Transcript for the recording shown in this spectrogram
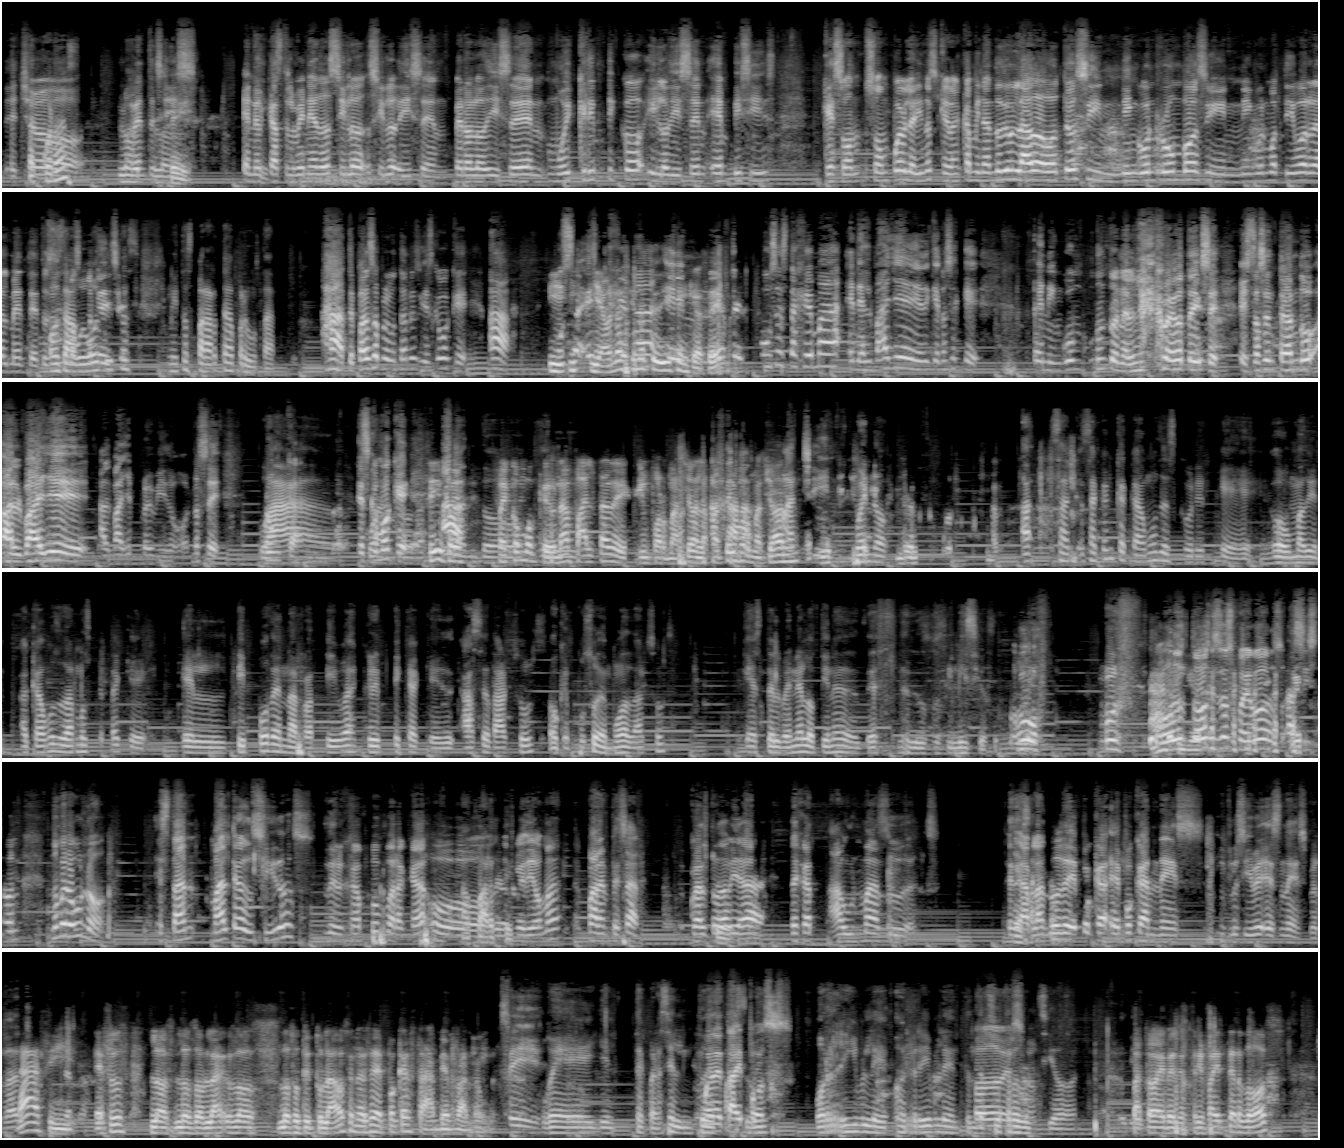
De hecho, acuerdas? Lo- paréntesis, en el sí. Castlevania 2 sí lo, sí lo dicen, pero lo dicen muy críptico y lo dicen NPCs que son, son pueblerinos que van caminando de un lado a otro sin ningún rumbo, sin ningún motivo realmente. Entonces, o sea, necesitas, necesitas pararte a preguntar. ah, te paras a preguntarles y es como que, ah, Y, y, usa y esta aún así no te dicen en- qué hacer. usa esta gema en el valle, que no sé qué. En ningún punto en el juego te dice, estás entrando al valle, al valle prohibido, o no sé. Nunca. Es como que, Sí, fue, como que una falta de información. La falta de información. Bueno, ah, sac- sacan que acabamos de descubrir que, o más bien, acabamos de darnos cuenta que el tipo de narrativa críptica que hace Dark Souls, o que puso de moda Dark Souls, que este el Bene lo tiene desde, desde sus inicios. Uf, uf, Ah, todos, esos juegos así son. Número uno, están mal traducidos del Japón para acá o Aparte. de otro idioma, para empezar, lo cual todavía deja aún más dudas. Eh, Exacto. hablando de época, época NES, inclusive es NES, ¿verdad? Ah, sí. Esos, los, los, dobla- los, los subtitulados en esa época estaban bien random. güey. Sí, Güey, el- ¿te acuerdas el link de typos. Horrible, horrible entender Todo su traducción. Pato, en el Street Fighter 2,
